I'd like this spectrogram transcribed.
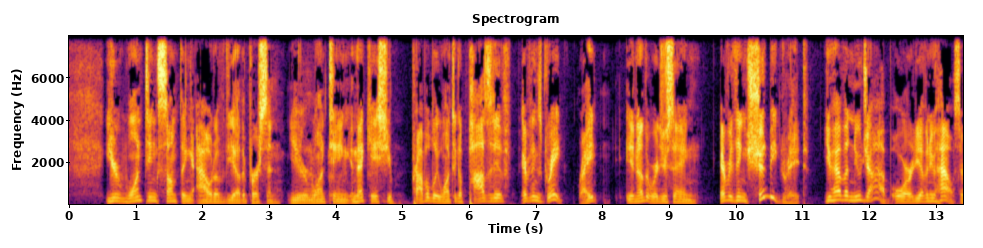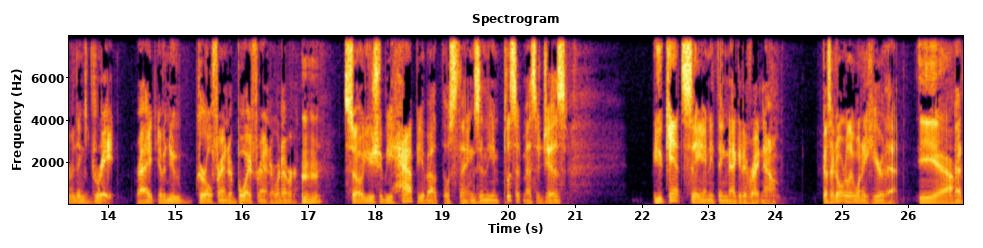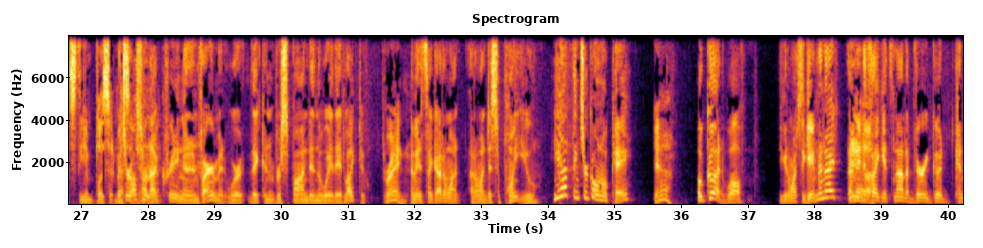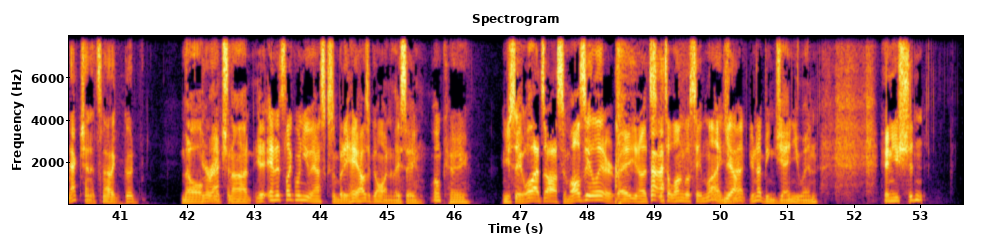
you're wanting something out of the other person. You're mm-hmm. wanting in that case you're probably wanting a positive everything's great, right? In other words, you're saying everything should be great. You have a new job or you have a new house, everything's great, right? You have a new girlfriend or boyfriend or whatever. Mm-hmm. So you should be happy about those things and the implicit message is you can't say anything negative right now because I don't really want to hear that. yeah. That's the implicit But you're also not that. creating an environment where they can respond in the way they'd like to. right. I mean, it's like I don't want I don't want to disappoint you. Yeah, things are going okay. Yeah. Oh, good. Well, you gonna watch the game tonight? I mean, Yeah. it's like it's not a very good connection. It's not a good. No, it's Interaction. not. It- And it's like when you ask somebody, "Hey, how's it going?" and they say, "Okay," and you say, "Well, that's awesome. I'll see you later." Right? You know, it's it's along those same lines. Yeah. You're not you're not being genuine, and you shouldn't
